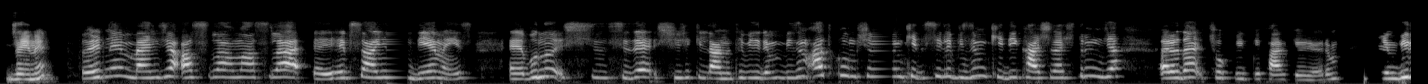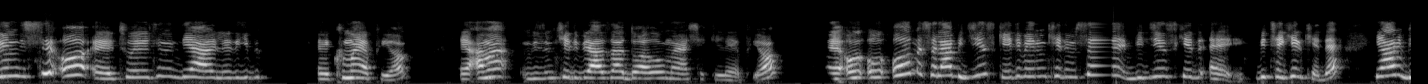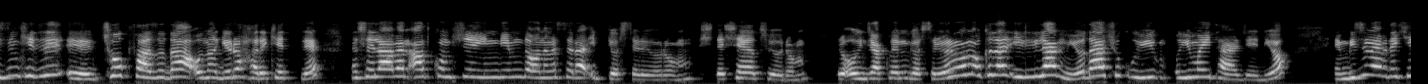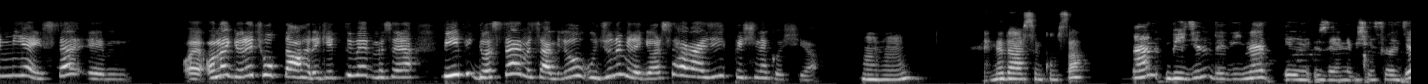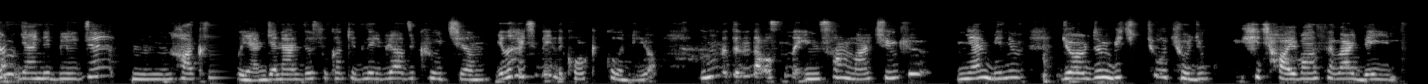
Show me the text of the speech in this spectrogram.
Zeynep? Öğretmenim bence asla ama asla e, hepsi aynı diyemeyiz. E, bunu size şu şekilde anlatabilirim. Bizim alt komşunun kedisiyle bizim kediyi karşılaştırınca arada çok büyük bir fark görüyorum. E, Birincisi o e, tuvaletini diğerleri gibi e, kuma yapıyor. E, ama bizim kedi biraz daha doğal olmayan şekilde yapıyor. E, o, o, o mesela bir cins kedi, benim kedim ise bir cins kedi, e, bir tekir kedi. Yani bizim kedi e, çok fazla daha ona göre hareketli. Mesela ben alt komşuya indiğimde ona mesela ip gösteriyorum, işte şey atıyorum, oyuncaklarını gösteriyorum ama o kadar ilgilenmiyor. Daha çok uyum, uyumayı tercih ediyor. E, bizim evdeki Mia ise e, e, ona göre çok daha hareketli ve mesela bir ipi göstermesen bile o ucunu bile görse hemencik peşine koşuyor. Hı hı. Ne dersin Kumsal? Ben Bilge'nin dediğine e, üzerine bir şey söyleyeceğim. Yani Bilge m, haklı. Yani genelde sokak kedileri birazcık hırçın ya da hırçın değil de korkak olabiliyor. Bunun nedeni de aslında insanlar. Çünkü yani benim gördüğüm birçoğu çocuk hiç hayvansever değil.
